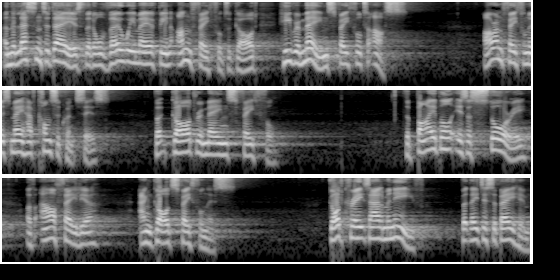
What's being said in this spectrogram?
And the lesson today is that although we may have been unfaithful to God, he remains faithful to us. Our unfaithfulness may have consequences, but God remains faithful. The Bible is a story of our failure and God's faithfulness. God creates Adam and Eve, but they disobey him.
